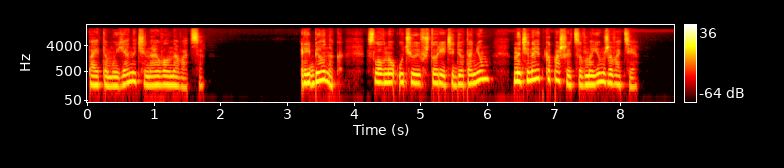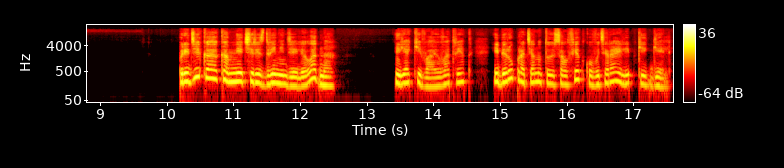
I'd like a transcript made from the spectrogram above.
Поэтому я начинаю волноваться. Ребенок, словно учуяв, что речь идет о нем, начинает копошиться в моем животе. «Приди-ка ко мне через две недели, ладно?» Я киваю в ответ и беру протянутую салфетку, вытирая липкий гель.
